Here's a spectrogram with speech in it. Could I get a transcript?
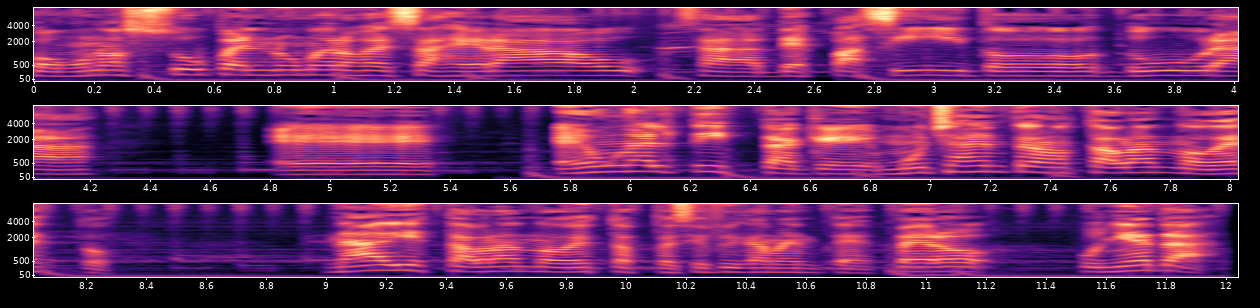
Con unos super números exagerados. O sea, despacito, dura. Eh, es un artista que mucha gente no está hablando de esto. Nadie está hablando de esto específicamente. Pero, puñeta,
